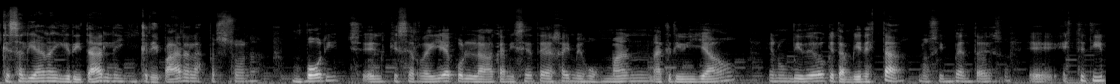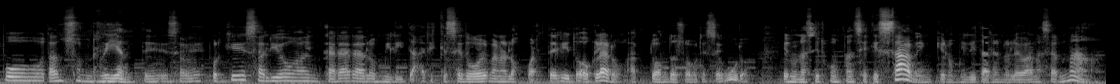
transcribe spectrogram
que salían a gritarle, increpar a las personas? Boric, el que se reía con la camiseta de Jaime Guzmán acribillado, en un video que también está, no se inventa eso, eh, este tipo tan sonriente, ¿sabes? ¿Por qué salió a encarar a los militares que se devuelvan a los cuarteles y todo? Claro, actuando sobre seguro, en una circunstancia que saben que los militares no le van a hacer nada.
